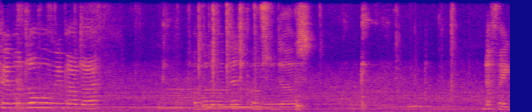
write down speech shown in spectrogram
People don't worry about that. I wonder what this potion does. Nothing.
